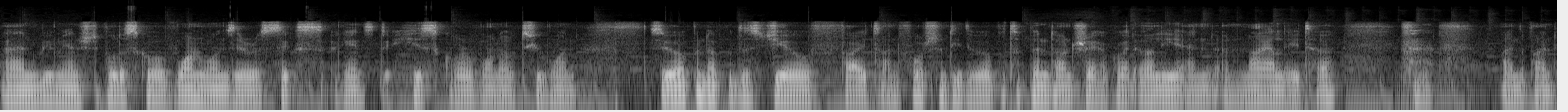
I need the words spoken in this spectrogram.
and we managed to pull a score of 1106 against his score of 1021. So we opened up with this Geo fight. Unfortunately they were able to pin down Traya quite early and annihilate her. mind the pun.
